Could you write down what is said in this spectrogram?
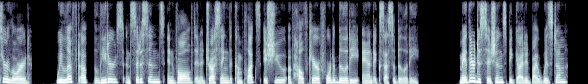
Dear Lord, we lift up the leaders and citizens involved in addressing the complex issue of healthcare affordability and accessibility. May their decisions be guided by wisdom,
